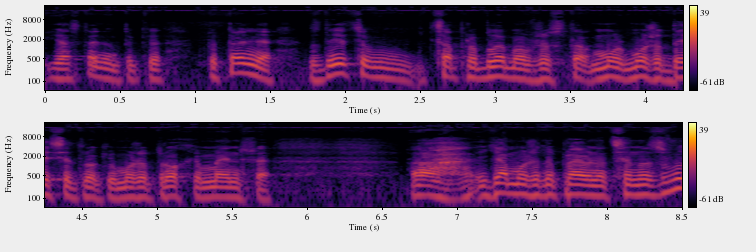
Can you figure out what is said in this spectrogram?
І останнє таке питання. Здається, ця проблема вже став мож- може 10 років, може трохи менше. Я може неправильно це назву,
